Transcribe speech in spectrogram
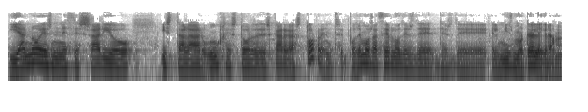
Ya no es necesario instalar un gestor de descargas torrent. Podemos hacerlo desde, desde el mismo Telegram.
